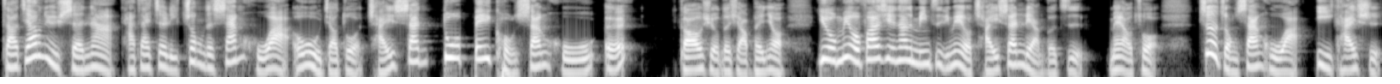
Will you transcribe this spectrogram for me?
早教女神啊，她在这里种的珊瑚啊，哦，叫做柴山多杯孔珊瑚。诶高雄的小朋友有没有发现它的名字里面有柴山两个字？没有错，这种珊瑚啊，一开始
